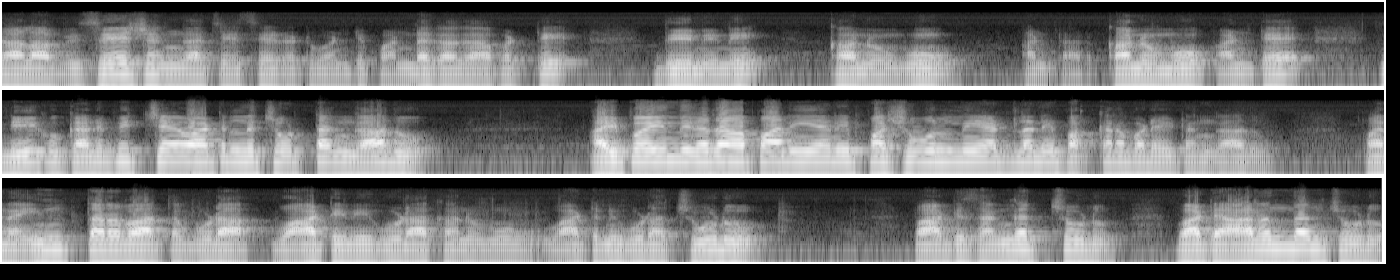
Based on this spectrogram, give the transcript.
చాలా విశేషంగా చేసేటటువంటి పండగ కాబట్టి దీనిని కనుము అంటారు. కనుము అంటే నీకు కనిపించే వాటిల్ని చూడటం కాదు. అయిపోయింది కదా పని అని పశువుల్ని ఎడ్లని పక్కన పడేయటం కాదు. పని అయిన తర్వాత కూడా వాటిని కూడా కనుము వాటిని కూడా చూడు. వాటి సంగతి చూడు వాటి ఆనందం చూడు.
